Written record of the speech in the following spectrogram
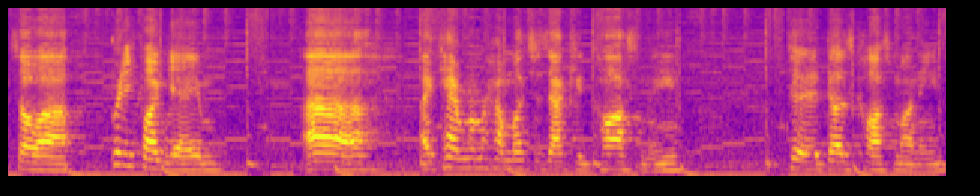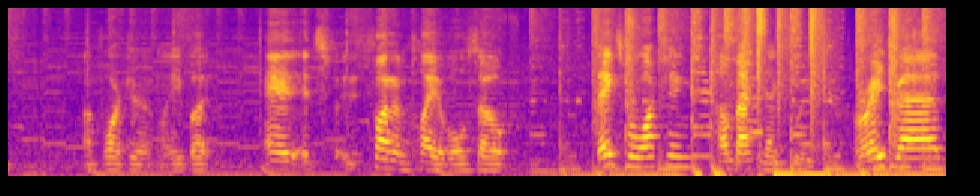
So, uh, pretty fun game. Uh, I can't remember how much this actually cost me. It does cost money, unfortunately, but it's, it's fun and playable, so thanks for watching. Come back next week. Rage Bad,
